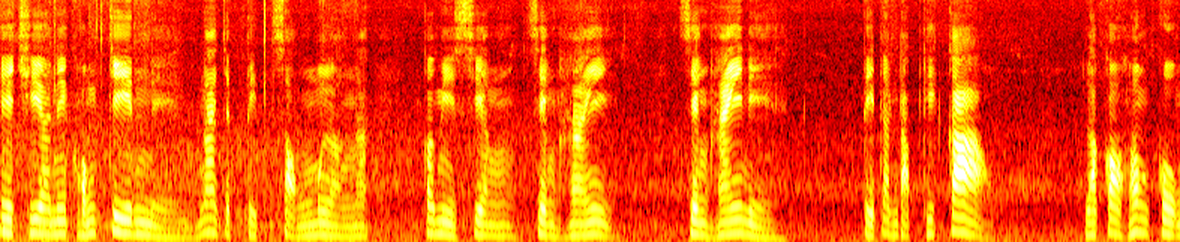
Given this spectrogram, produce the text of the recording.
เอเชียนี่ของจีนนี่น่าจะติดสองเมืองนะ ก็มีเซียงเซียงไฮ้เซียงไฮ้นี่ ติดอันดับที่ 9 แล้วก็ฮ่องกง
